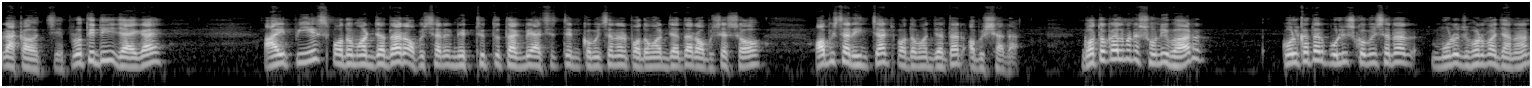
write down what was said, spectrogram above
রাখা হচ্ছে। প্রতিটি জায়গায় আইপিএস পদমর্যাদার অফিসারের নেতৃত্ব থাকবে অ্যাসিস্ট্যান্ট কমিশনার পদমর্যাদার অফিসার সহ অফিসার ইনচার্জ পদমর্যাদার অফিসাররা। গতকাল মানে শনিবার কলকাতার পুলিশ কমিশনার মনোজ ভর্মা জানান,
